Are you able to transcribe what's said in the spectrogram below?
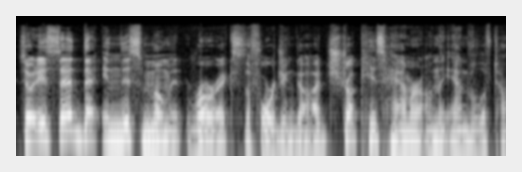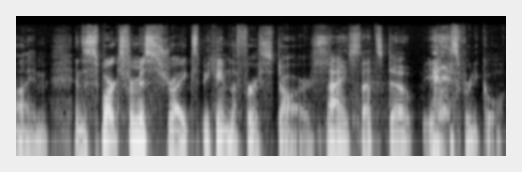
So it is said that in this moment, Reorx, the forging god, struck his hammer on the anvil of time, and the sparks from his strikes became the first stars. Nice. That's dope. Yeah, it's pretty cool.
